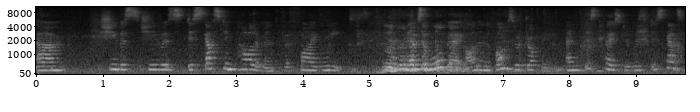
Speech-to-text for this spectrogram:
Um, she was she was discussed in Parliament for five weeks. there was a war going on, and the bombs were dropping, and this poster was discussed,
